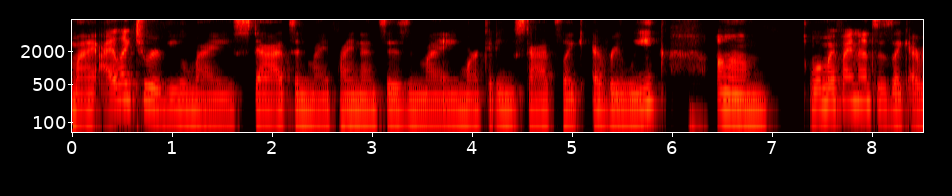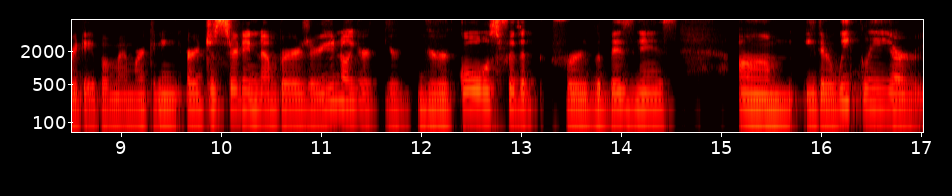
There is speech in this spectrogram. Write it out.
my, I like to review my stats and my finances and my marketing stats like every week. Um, well my finances like every day but my marketing or just certain numbers or you know your your your goals for the for the business um either weekly or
